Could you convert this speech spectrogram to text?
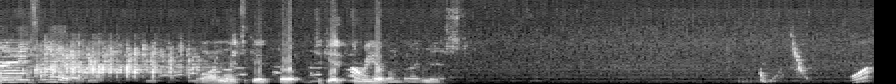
Where? Well, I meant to get to get three of them, but I missed. What?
